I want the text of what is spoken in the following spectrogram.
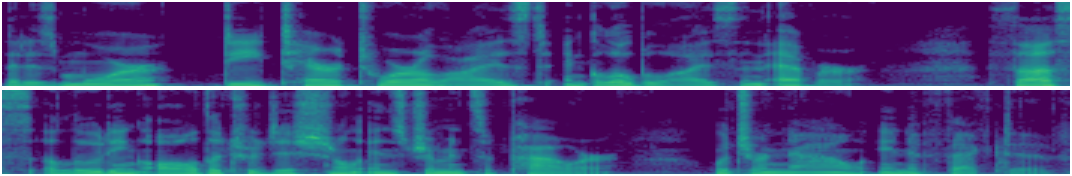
that is more deterritorialized and globalized than ever, thus eluding all the traditional instruments of power, which are now ineffective.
